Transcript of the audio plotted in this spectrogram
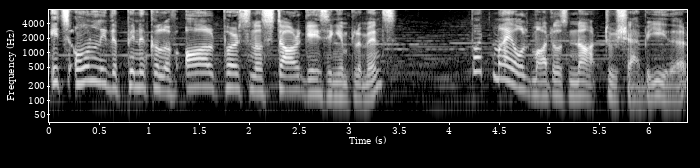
It's only the pinnacle of all personal stargazing implements. But my old model's not too shabby either.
